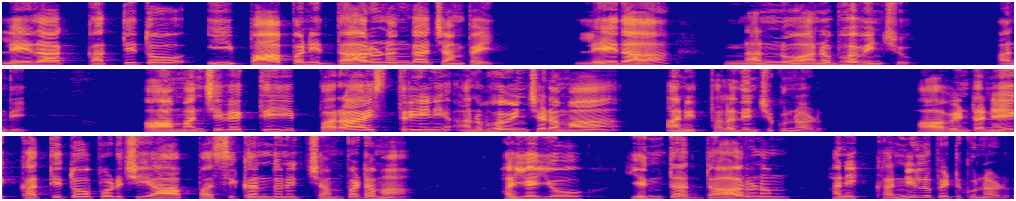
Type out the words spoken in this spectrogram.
లేదా కత్తితో ఈ పాపని దారుణంగా చంపేయి లేదా నన్ను అనుభవించు అంది. ఆ మంచి వ్యక్తి పరాయి స్త్రీని అనుభవించడమా అని తలదించుకున్నాడు. ఆ వెంటనే కత్తితో పొడిచి ఆ పసికందుని చంపటమా? అయ్యయ్యో ఎంత దారుణం అని కన్నీళ్ళు పెట్టుకున్నాడు.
